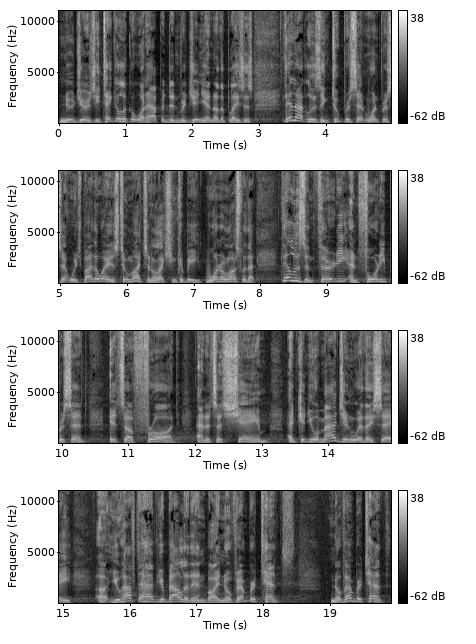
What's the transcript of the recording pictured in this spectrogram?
New Jersey. Take a look at what happened in Virginia and other places. They're not losing 2%, 1%, which, by the way, is too much. An election could be won or lost with that. They're losing 30 and 40%. It's a fraud and it's a shame. And can you imagine where they say, uh, you have to have your ballot in by November 10th. November 10th.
